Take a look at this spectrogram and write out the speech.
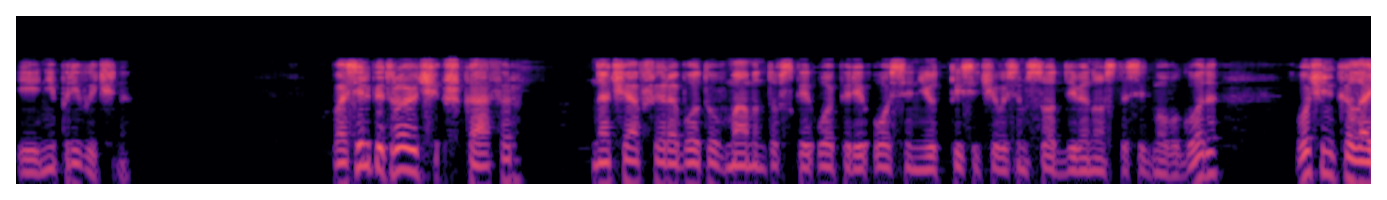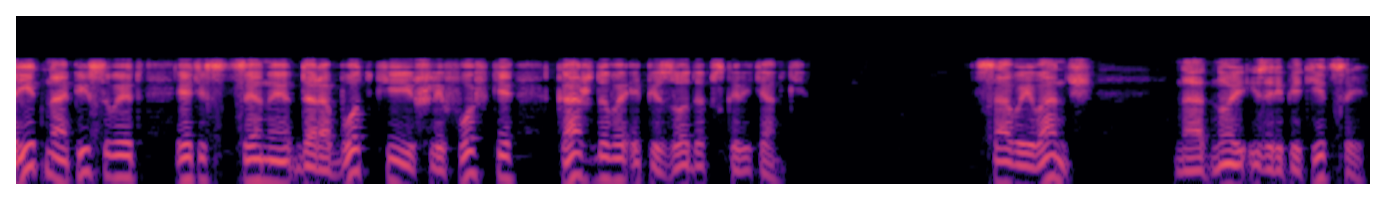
и непривычно. Василий Петрович Шкафер, начавший работу в Мамонтовской опере осенью 1897 года, очень колоритно описывает эти сцены доработки и шлифовки каждого эпизода «Псковитянки». Савва Иванович на одной из репетиций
